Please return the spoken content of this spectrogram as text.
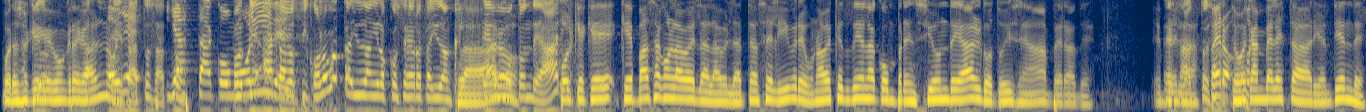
Por eso es que hay que congregarnos. Oye, exacto, exacto. y hasta como Porque hasta los psicólogos te ayudan y los consejeros te ayudan Claro. en un montón de áreas. Porque ¿qué, ¿qué pasa con la verdad? La verdad te hace libre. Una vez que tú tienes la comprensión de algo, tú dices, ah, espérate. Es verdad. Exacto, exacto. Tengo que Pero- cambiar esta área, ¿entiendes?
